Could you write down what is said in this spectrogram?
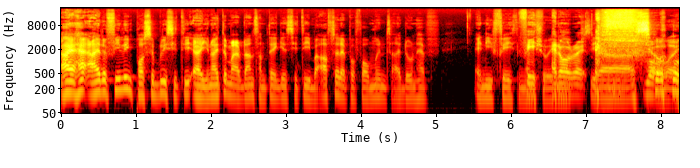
I had I had a feeling possibly City uh, United might have done something against City, but after that performance, I don't have any faith in them Faith showing at all, up. right? Yeah, so oh my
